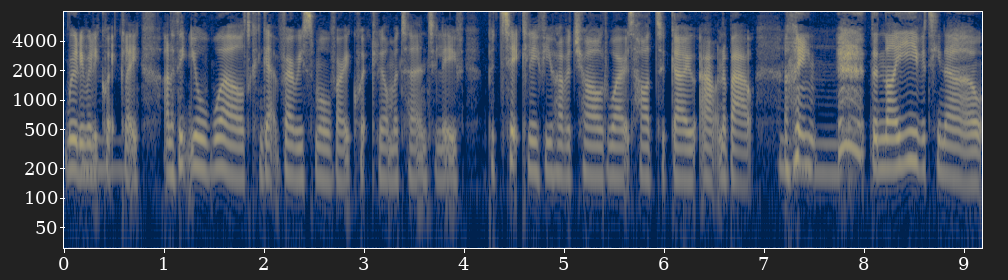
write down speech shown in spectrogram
really, really mm. quickly. And I think your world can get very small very quickly on maternity leave, particularly if you have a child where it's hard to go out and about. Mm. I mean, mm-hmm. the naivety now,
